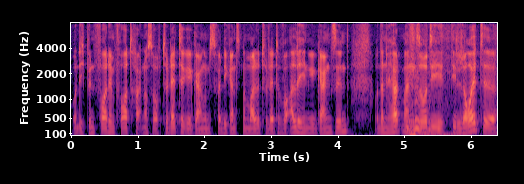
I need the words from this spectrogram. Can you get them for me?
Und ich bin vor dem Vortrag noch so auf Toilette gegangen und das war die ganz normale Toilette, wo alle hingegangen sind. Und dann hört man so die, die Leute,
